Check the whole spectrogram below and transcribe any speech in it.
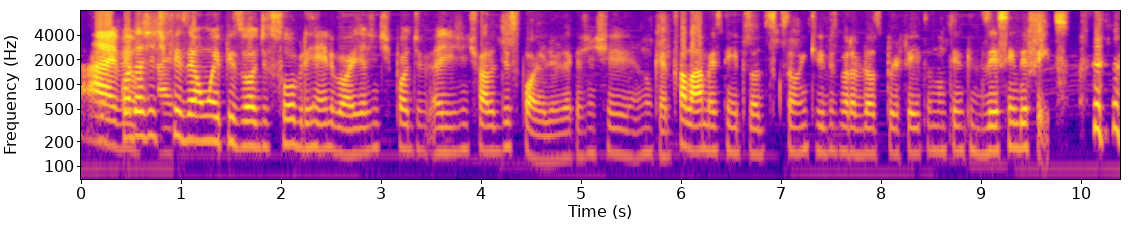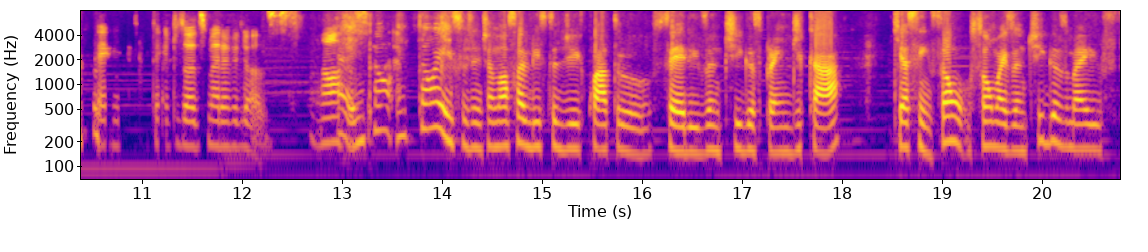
Ai, Quando a gente pai. fizer um episódio sobre Hannibal, aí a gente pode. Aí a gente fala de spoiler, né? Que a gente não quer falar, mas tem episódios que são incríveis, maravilhosos, perfeitos, não tenho o que dizer sem defeitos. Tem, tem episódios maravilhosos. Nossa. É, então, então é isso, gente. A nossa lista de quatro séries antigas para indicar. Que assim, são, são mais antigas, mas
